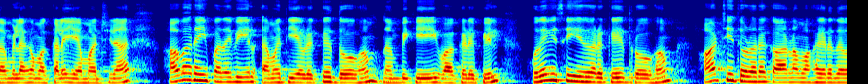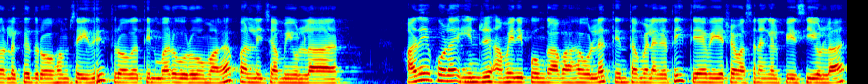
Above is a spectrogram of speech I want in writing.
தமிழக மக்களை ஏமாற்றினார். அவரை பதவியில் அமர்த்தியவருக்கு துரோகம் நம்பிக்கையை வாக்கெடுப்பில் உதவி செய்தவருக்கு துரோகம் ஆட்சி தொடர காரணமாக இருந்தவர்களுக்கு துரோகம் செய்து துரோகத்தின் மறு உருவமாக பழனிசாமி உள்ளார். அதேபோல இன்று அமைதி பூங்காவாக உள்ள தென் தமிழகத்தை தேவையற்ற வசனங்கள் பேசியுள்ளார்.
